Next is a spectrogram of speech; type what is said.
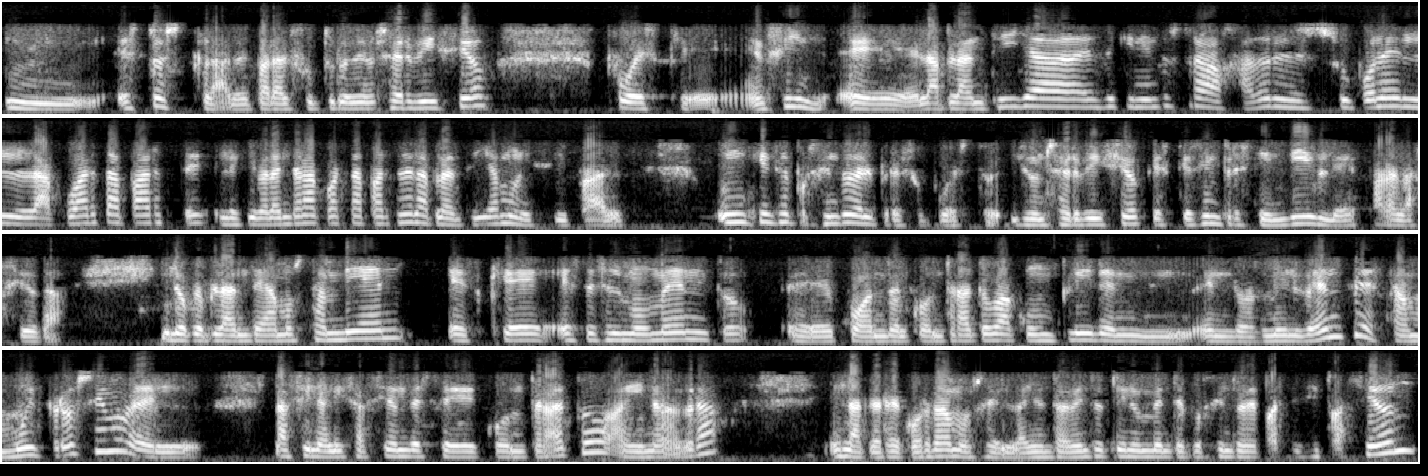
mm, esto es clave para el futuro de un servicio, pues que, en fin, eh, la plantilla es de 500 trabajadores, supone la cuarta parte, el equivalente a la cuarta parte de la plantilla municipal, un 15% del presupuesto y un servicio que es que es imprescindible para la ciudad. Y lo que planteamos también es que este es el momento eh, cuando el contrato va a cumplir en, en 2020, está muy próximo el, la finalización de ese contrato a Inagra, en la que recordamos el ayuntamiento tiene un 20% de participación.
